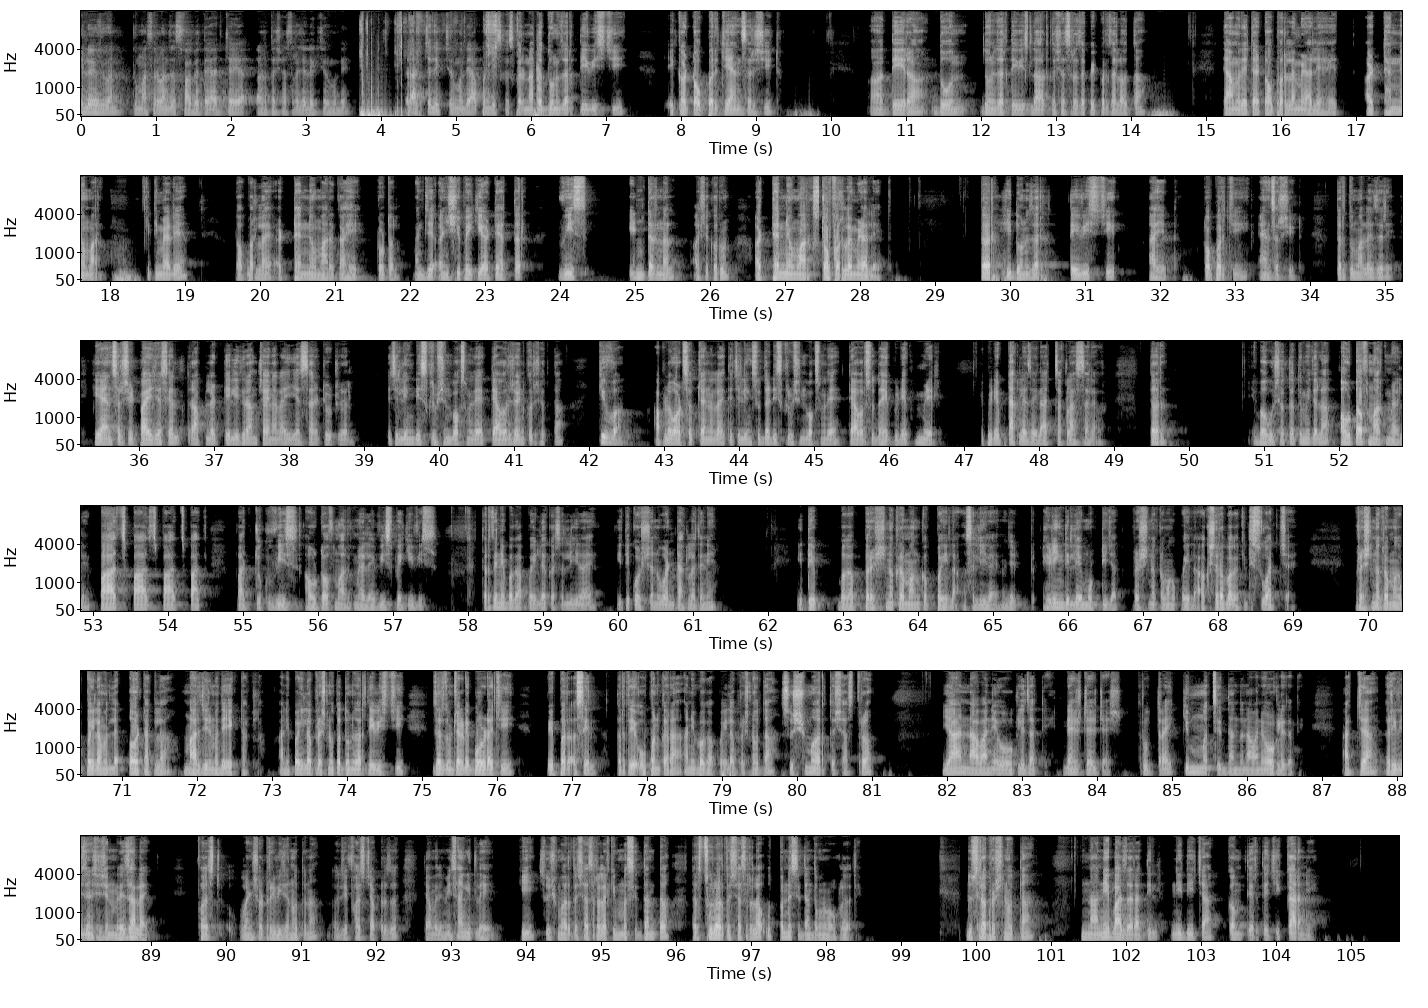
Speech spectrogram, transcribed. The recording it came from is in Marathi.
हॅलो एव्हरीवन तुम्हा सर्वांचं स्वागत आहे आजच्या या अर्थशास्त्राच्या लेक्चरमध्ये तर आजच्या लेक्चरमध्ये आपण डिस्कस करणार आहोत दोन हजार तेवीसची एका टॉपरची अँसर शीट तेरा दोन दोन हजार तेवीसला अर्थशास्त्राचा पेपर झाला होता. त्यामध्ये त्या टॉपरला मिळाले आहेत अठ्ठ्याण्णव मार्क किती मिळाले? आहे टॉपरला आहे अठ्ठ्याण्णव मार्क आहे टोटल म्हणजे ऐंशीपैकी अठ्याहत्तर वीस इंटरनल असे करून अठ्ठ्याण्णव मार्क्स टॉपरला मिळाले आहेत. तर ही दोन हजार तेवीसची आहेत टॉपरची ॲन्सरशीट तर तुम्हाला जर ही ॲन्सरशीट पाहिजे असेल तर आपलं टेलिग्राम चॅनल आहे एस आर ट्युटोरियल त्याची लिंक डिस्क्रिप्शन बॉक्समध्ये आहे त्यावर जॉईन करू शकता. किंवा आपलं व्हॉट्सअप चॅनल आहे त्याची लिंकसुद्धा डिस्क्रिप्शन बॉक्समध्ये आहे त्यावर सुद्धा हे पी डी एफ मिळेल. हे पी डी एफ टाकल्या जाईल आजचा क्लास झाल्यावर. तर बघू शकता तुम्ही त्याला आउट ऑफ मार्क मिळाले. पाच पाच पाच पाच. पाच चूक वीस आउट ऑफ मार्क मिळाले वीसपैकी वीस. तर त्याने बघा पहिलं कसं लिहिलं आहे इथे क्वेश्चन वन टाकला त्याने. इथे बघा प्रश्न क्रमांक पहिला असं लिहिलं आहे म्हणजे हेडिंग दिली आहे मोठी जात प्रश्न क्रमांक पहिला. अक्षर बघा किती सुवाच्य आहे. प्रश्न क्रमांक पहिलामधले अ टाकला. मार्जिनमध्ये एक टाकला. आणि पहिला प्रश्न होता दोन हजार तेवीसची जर तुमच्याकडे बोर्डाची पेपर असेल तर ते ओपन करा. आणि बघा पहिला प्रश्न होता सूक्ष्म अर्थशास्त्र या नावाने ओळखले जाते. Dash dash dash. तर उत्तर आहे किंमत सिद्धांत नावाने ओळखले जाते. आजच्या रिव्हिजन सेशनमध्ये झाला आहे फर्स्ट वन शॉट रिव्हिजन होतं ना जे फर्स्ट चॅप्टरचं त्यामध्ये मी सांगितलं हे की सूक्ष्म अर्थशास्त्राला किंमत सिद्धांत तर स्थूल अर्थशास्त्राला उत्पन्न सिद्धांत म्हणून ओळखलं जाते. दुसरा प्रश्न होता नाणे बाजारातील निधीच्या कमतरतेची कारणे.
